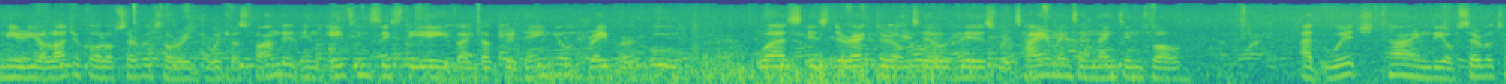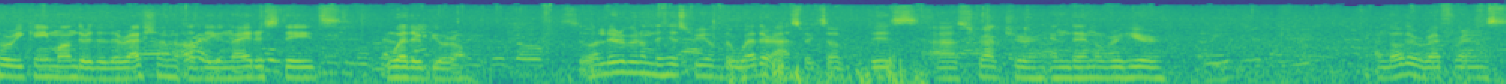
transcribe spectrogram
Meteorological Observatory, which was founded in 1868 by Dr. Daniel Draper, who was its director until his retirement in 1912, at which time the observatory came under the direction of the United States Weather Bureau. So a little bit on the history of the weather aspects of this uh, structure, and then over here, another reference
